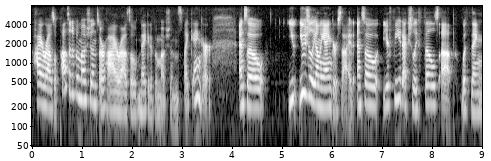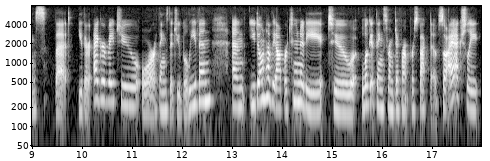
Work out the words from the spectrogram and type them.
high arousal positive emotions or high arousal negative emotions like anger. And so you, usually on the anger side. And so your feed actually fills up with things that either aggravate you or things that you believe in. And you don't have the opportunity to look at things from different perspectives. So I actually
